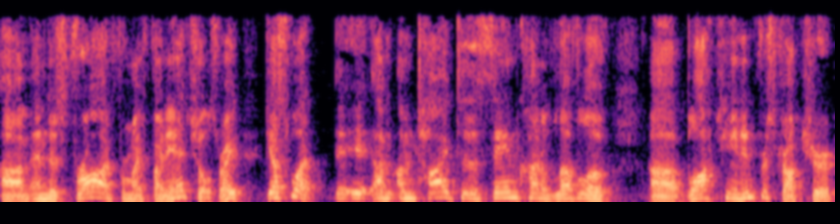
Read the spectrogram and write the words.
um, and there's fraud for my financials, right? Guess what? It, it- I'm, I'm tied to the same kind of level of uh, blockchain infrastructure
